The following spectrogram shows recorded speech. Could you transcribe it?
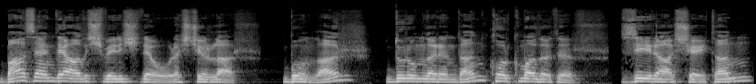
bazen de alışverişle uğraşırlar. Bunlar durumlarından korkmalıdır. Zira şeytan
